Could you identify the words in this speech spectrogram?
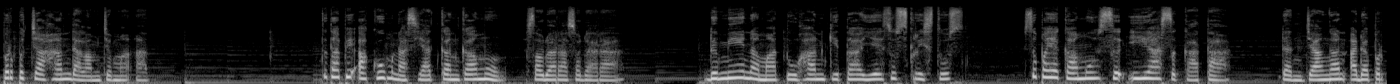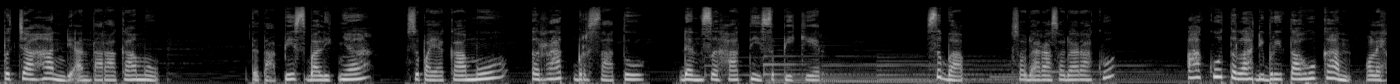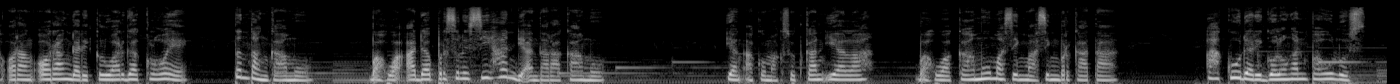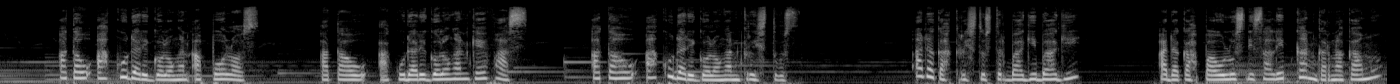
Perpecahan dalam jemaat. Tetapi aku menasihatkan kamu, saudara-saudara, demi nama Tuhan kita Yesus Kristus, supaya kamu seia sekata, dan jangan ada perpecahan di antara kamu. Tetapi sebaliknya, supaya kamu erat bersatu dan sehati sepikir. Sebab, saudara-saudaraku, aku telah diberitahukan oleh orang-orang dari keluarga Chloe tentang kamu, bahwa ada perselisihan di antara kamu. Yang aku maksudkan ialah bahwa kamu masing-masing berkata, "Aku dari golongan Paulus." atau aku dari golongan Apolos, atau aku dari golongan Kefas, atau aku dari golongan Kristus. Adakah Kristus terbagi-bagi? Adakah Paulus disalibkan karena kamu?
